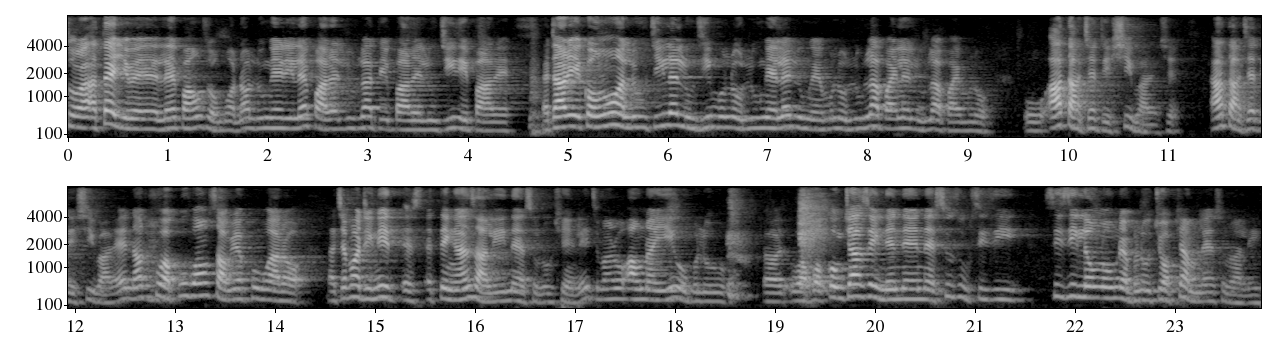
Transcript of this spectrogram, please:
ဆိုတာအသက်အရွယ်လဲပေါင်းစုံပေါ့နော်။လူငယ်တွေလည်းပါတယ်လူလက်တွေပါတယ်လူကြီးတွေပါတယ်။အဲဒါတွေအကုန်လုံးကလူကြီးလဲလူကြီးမလို့လူငယ်လဲလူငယ်မလို့လူလက်ပိုင်းလဲလူလက်ပိုင်းမလို့ဟိုအားတာချက်တွေရှိပါတယ်ရှင့်။အားတာချက်တွေရှိပါတယ်။နောက်တစ်ခုကပူပေါင်းဆောင်ရွက်ဖို့ကတော့အဲကျွန်မဒီနေ့သင်ငန်းစာလေးနဲ့ဆိုလို့ရှိရင်လေကျမတို့အောင်နိုင်ရေးကိုဘယ်လိုဟိုပါပေါ့ကုန်ကြစိတ်နည်းနည်းနဲ့စုစုစည်းစည်းစည်းစည်းလုံးလုံးနဲ့ဘယ်လိုကြော်ဖြတ်မလဲဆိုတာလေး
